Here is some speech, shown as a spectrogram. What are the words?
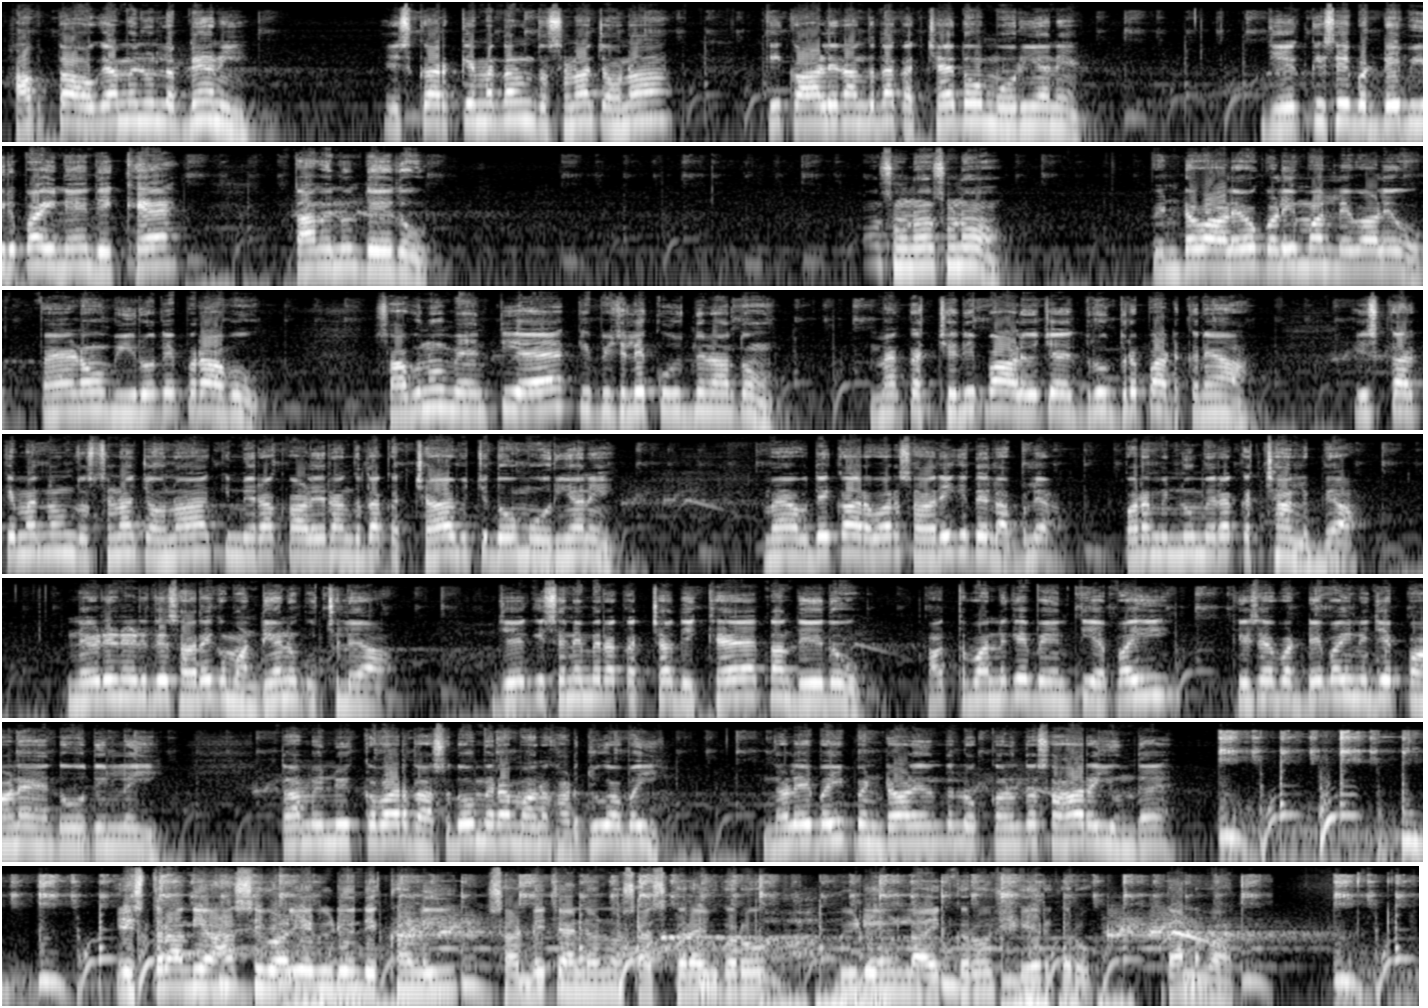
ਹਫਤਾ ਹੋ ਗਿਆ, ਮੈਨੂੰ ਲੱਭਿਆ ਨਹੀਂ। ਇਸ ਕਰਕੇ ਮੈਂ ਤੁਹਾਨੂੰ ਦੱਸਣਾ ਚਾਹੁੰਦਾ ਕਿ ਕਾਲੇ ਰੰਗ ਦਾ ਕੱਛਾ ਦੋ ਮੋਰੀਆਂ ਨੇ। ਜੇ ਕਿਸੇ ਵੱਡੇ ਵੀਰ ਭਾਈ ਨੇ ਦੇਖਿਆ ਤਾਂ ਮੈਨੂੰ ਦੇ ਦਿਓ। ਸੁਣੋ ਸੁਣੋ। ਪਿੰਡ ਵਾਲਿਓ, ਗਲੀ ਮੁਹੱਲੇ ਵਾਲਿਓ, ਭੈਣੋ, ਵੀਰੋ ਤੇ ਭਰਾਵੋ, ਸਭ ਨੂੰ ਬੇਨਤੀ ਹੈ ਕਿ ਪਿਛਲੇ ਕੁਝ ਦਿਨਾਂ ਤੋਂ ਮੈਂ ਕੱਛੇ ਦੀ ਭਾਲ ਵਿੱਚ ਇੱਧਰ ਉੱਧਰ ਭਟਕ ਰਿਹਾ। ਇਸ ਕਰਕੇ ਮੈਂ ਤੁਹਾਨੂੰ ਦੱਸਣਾ ਚਾਹੁੰਦਾ ਕਿ ਮੇਰਾ ਕਾਲੇ ਰੰਗ ਦਾ ਕੱਛਾ ਵਿੱਚ ਦੋ ਮੋਰੀਆਂ ਨੇ। ਮੈਂ ਆਪਦੇ ਘਰ-ਬਾਰ ਸਾਰੇ ਕਿਤੇ ਲੱਭ ਲਿਆ, ਪਰ ਮੈਨੂੰ ਮੇਰਾ ਕੱਛਾ ਲੱਭਿਆ। ਨੇੜੇ ਨੇੜੇ ਦੇ ਸਾਰੇ ਗਮੰਡੀਆਂ ਨੂੰ ਪੁੱਛ ਲਿਆ। ਜੇ ਕਿਸੇ ਨੇ ਮੇਰਾ ਕੱਛਾ ਦੇਖਿਆ ਹੈ ਤਾਂ ਦੇ ਦਿਓ। ਹੱਥ ਬੰਨ ਕੇ ਬੇਨਤੀ ਹੈ ਭਾਈ, ਕਿਸੇ ਵੱਡੇ ਭਾਈ ਨੇ ਜੇ ਪਾਣਾ ਹੈ ਦੋ ਦਿਨ ਲਈ, ਤਾਂ ਮੈਨੂੰ ਇੱਕ ਵਾਰ ਦੱਸ ਦਿਓ, ਮੇਰਾ ਮਨ ਖੜ ਜੂਗਾ ਬਈ ਨਾਲੇ ਬਈ ਪਿੰਡ ਵਾਲਿਆਂ ਦੇ, ਲੋਕਾਂ ਨੂੰ ਤਾਂ ਸਹਾਰਾ ਹੀ ਹੁੰਦਾ ਹੈ। ਇਸ ਤਰ੍ਹਾਂ ਦੀਆਂ ਹਾਸੀ ਵਾਲੀਆਂ ਵੀਡੀਓ ਦੇਖਣ ਲਈ ਸਾਡੇ ਚੈਨਲ ਨੂੰ ਸਬਸਕ੍ਰਾਈਬ ਕਰੋ, ਵੀਡੀਓ ਨੂੰ ਲਾਈਕ ਕਰੋ ਸ਼ੇਅਰ ਕਰੋ। ਧੰਨਵਾਦ। Ooh.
